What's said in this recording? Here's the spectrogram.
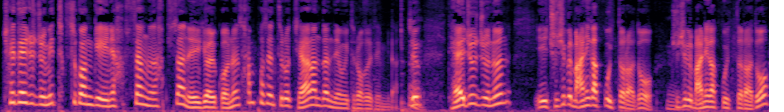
최대 주주 및 특수관계인의 합산 합산 의결권은 3%로 제한한다는 내용이 들어가게 됩니다. 즉 대주주는 이 주식을 많이 갖고 있더라도 주식을 많이 갖고 있더라도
